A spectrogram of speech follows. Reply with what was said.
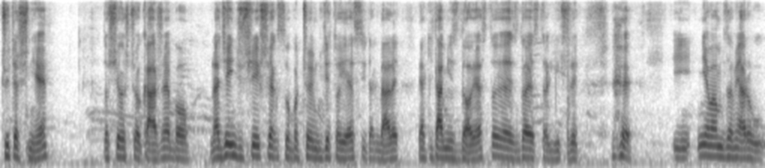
czy też nie. To się jeszcze okaże, bo na dzień dzisiejszy, jak zobaczyłem, gdzie to jest i tak dalej, jaki tam jest dojazd, to jest dojazd tragiczny. I nie mam zamiaru,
